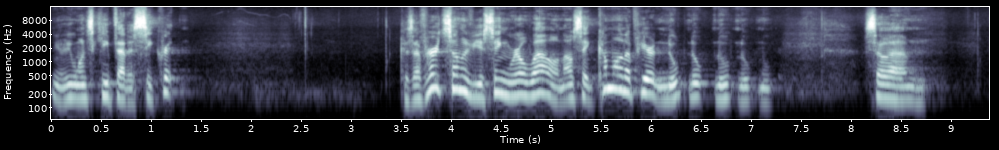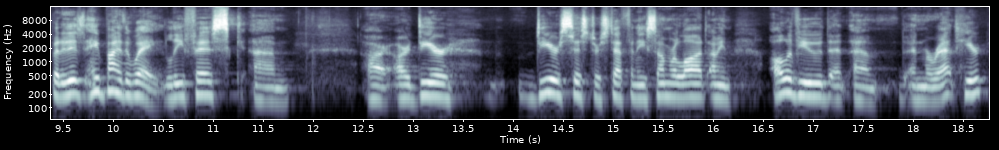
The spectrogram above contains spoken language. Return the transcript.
You know, he wants to keep that a secret. Because I've heard some of you sing real well, and I'll say, Come on up here. Nope, nope, nope, nope, nope. So, um, but it is, hey, by the way, Lee Fisk, um, our, our dear, dear sister Stephanie Summerlot, I mean, all of you that, um, and Moret here,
